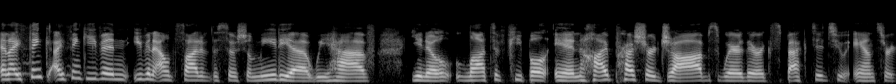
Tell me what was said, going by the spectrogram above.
and I think I think even even outside of the social media, we have you know lots of people in high pressure jobs where they're expected to answer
